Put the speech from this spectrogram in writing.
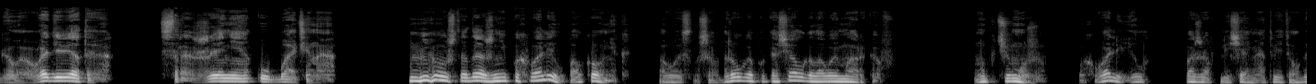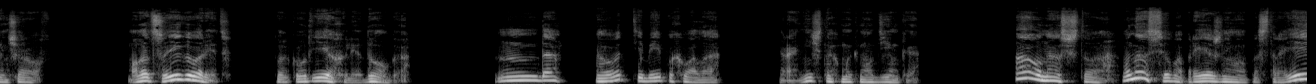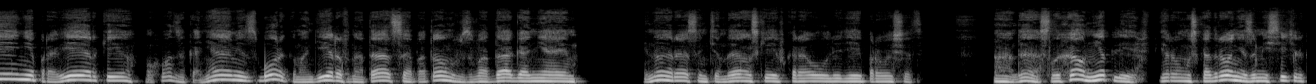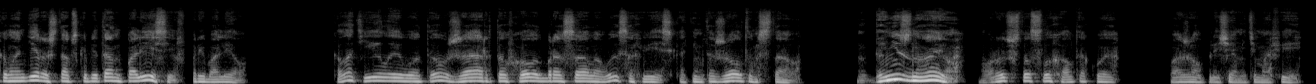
Глава девятая. Сражение у Батина. Неужто даже не похвалил полковник? Выслушав друга, покачал головой Марков. Ну почему же? Похвалил, пожав плечами, ответил Гончаров. Молодцы, говорит. Только вот ехали долго. да, вот тебе и похвала. Иронично хмыкнул Димка. А у нас что? У нас все по-прежнему. Построение, проверки, уход за конями, сборы командиров, нотация, а потом взвода гоняем. Иной раз интендантские в караул людей просят. А, да, слыхал, нет ли, в первом эскадроне заместитель командира штабс-капитан Полесьев приболел. Колотило его, то в жар, то в холод бросало, высох весь, каким-то желтым стал. — Да не знаю, вроде что слыхал такое, — пожал плечами Тимофей.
